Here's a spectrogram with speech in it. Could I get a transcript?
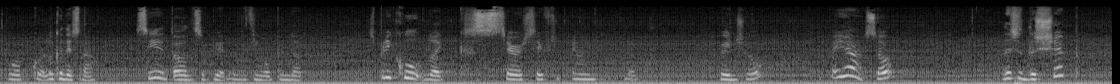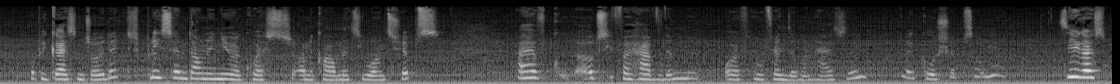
Look at this now. See it all disappeared, everything opened up. It's pretty cool, like, stair safety, um, like, range show. But yeah, so, this is the ship. Hope you guys enjoyed it. Please send down any requests on the comments you want ships. I have, I'll see if I have them, or if my friend of mine has them. Like cool ships, so yeah. See you guys.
